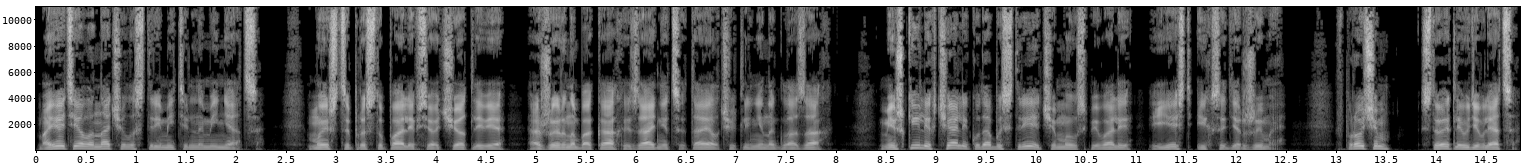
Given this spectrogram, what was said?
мое тело начало стремительно меняться. Мышцы проступали все отчетливее, а жир на боках и заднице таял чуть ли не на глазах. Мешки легчали куда быстрее, чем мы успевали есть их содержимое. Впрочем, стоит ли удивляться?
